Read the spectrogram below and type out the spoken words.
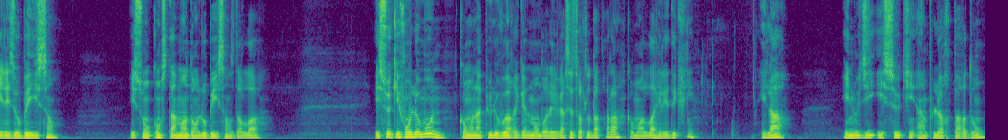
et les obéissants. Ils sont constamment dans l'obéissance d'Allah. Et ceux qui font l'aumône, comme on a pu le voir également dans les versets sur al-Baqarah, comme Allah il est décrit. Et là, il nous dit, et ceux qui implorent pardon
